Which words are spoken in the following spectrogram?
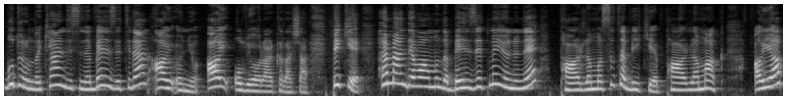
Bu durumda kendisine benzetilen ay önüyor. Ay oluyor arkadaşlar. Peki hemen devamında benzetme yönüne parlaması tabii ki parlamak aya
